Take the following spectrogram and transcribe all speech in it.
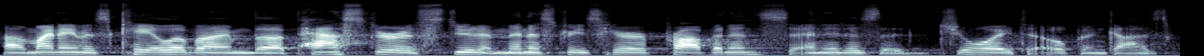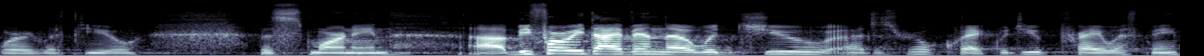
Uh, my name is Caleb. I'm the pastor of student ministries here at Providence, and it is a joy to open God's Word with you this morning. Uh, before we dive in, though, would you, uh, just real quick, would you pray with me?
